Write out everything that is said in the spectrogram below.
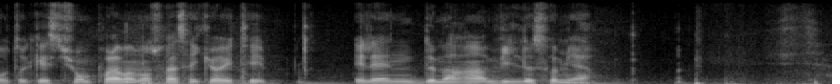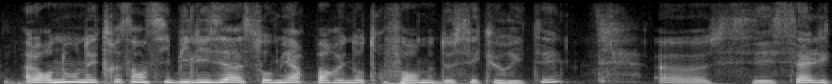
Autre question pour l'amendement sur la sécurité. Hélène Demarin, ville de Sommières. Alors nous, on est très sensibilisés à Sommières par une autre forme de sécurité. Euh, c'est celle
